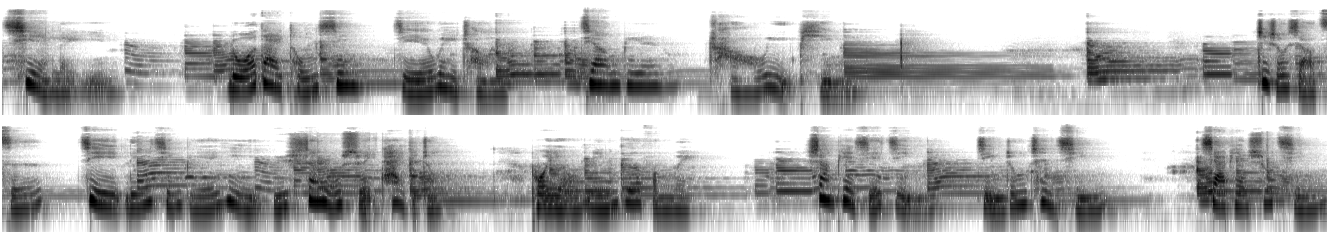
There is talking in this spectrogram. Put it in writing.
妾泪盈，罗带同心结未成，江边潮已平。这首小词既离情别意于山容水态之中。颇有民歌风味，上片写景，景中衬情；下片抒情，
